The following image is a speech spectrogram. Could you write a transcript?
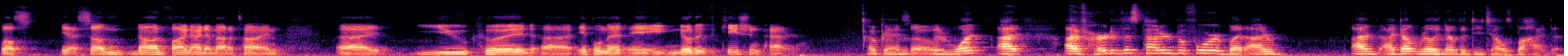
well, yeah, some non-finite amount of time, uh, you could uh, implement a notification pattern. Okay. So- and what I I've heard of this pattern before, but I I I don't really know the details behind it.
